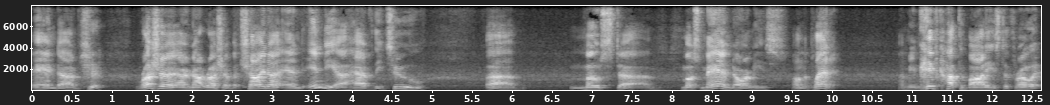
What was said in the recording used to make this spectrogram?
And uh, Russia, or not Russia, but China and India have the two uh, most uh, most manned armies on the planet. I mean, they've got the bodies to throw at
